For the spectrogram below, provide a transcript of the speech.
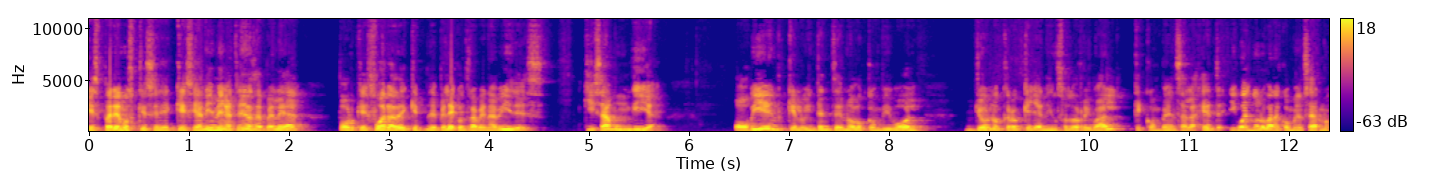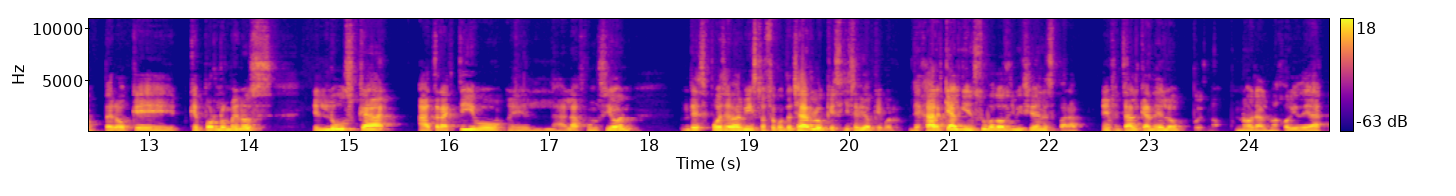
esperemos que se, que se animen a tener esa pelea, porque fuera de que de pelea contra Benavides, quizá Munguía, o bien que lo intente de nuevo con Bivol, yo no creo que haya ni un solo rival que convenza a la gente. Igual no lo van a convencer, ¿no? Pero que, por lo menos luzca atractivo la, función después de haber visto eso contra Charlo, que sí se vio que, bueno, dejar que alguien suba dos divisiones para enfrentar al Canelo, pues no, no era la mejor idea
